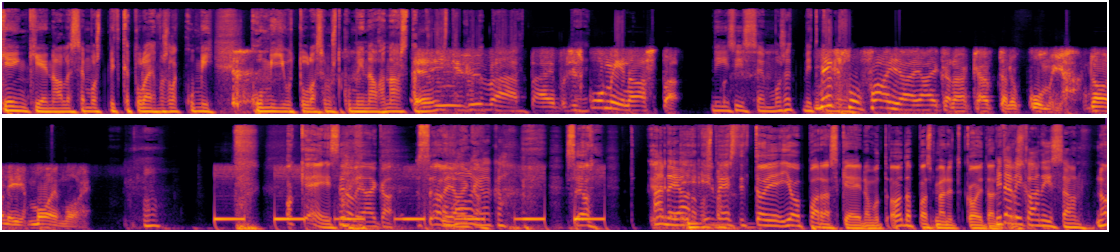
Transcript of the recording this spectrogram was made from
kenkien alle, semmoista, mitkä tulee semmoisella kumi, kumijutulla, semmoista kuminauhanasta. Ei hyvää päivä. Siis kuminasta. Niin siis semmoset, mitkä... Miksi sun faija ei aikanaan käyttänyt kumia? No niin, moi moi. Okei, se oli aika... Se oli Oli aika... aika... Se on, Hän ei arvosta. Ilmeisesti toi ei ole paras keino, mutta otapas mä nyt koitan. Mitä jos- vikaa niissä on? No,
